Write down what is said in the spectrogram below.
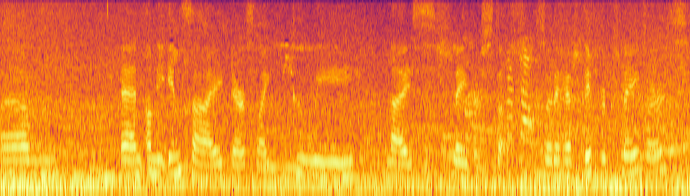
Um, and on the inside there's like gooey, nice flavor stuff. So they have different flavors.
